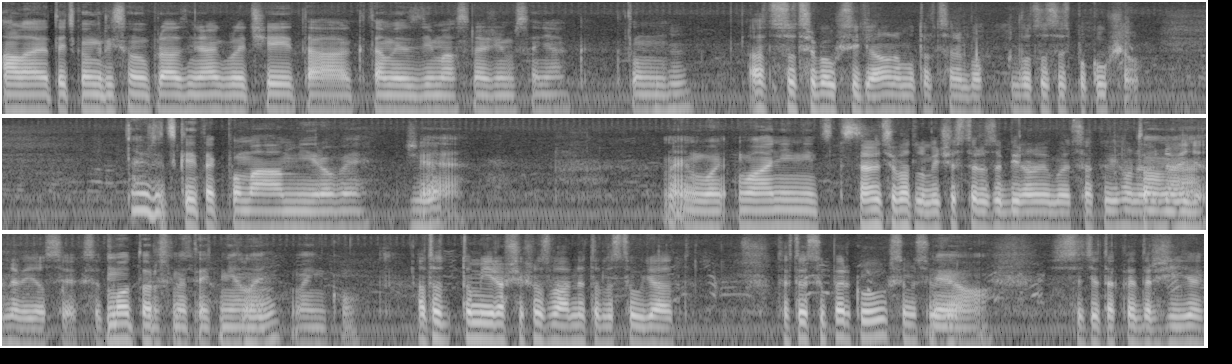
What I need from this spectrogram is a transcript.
Ale teď, když jsem u prázdninách v Leči, tak tam jezdím a snažím se nějak k tomu. Mhm. A co třeba už si dělal na motorce, nebo o co se pokoušel? Já vždycky tak pomáhám Mírovi, že nevím, o, o ani nic. Nevím, třeba tlumiče jste rozebírali nebo něco takového, ne, ne. nevěděl, nevěděl jsi, jak se to... Motor jsme teď měli Mhm. venku. A to, to Míra všechno zvládne tohle to udělat. Tak to je super kluk, si myslím, Jo. že se tě takhle drží, tak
